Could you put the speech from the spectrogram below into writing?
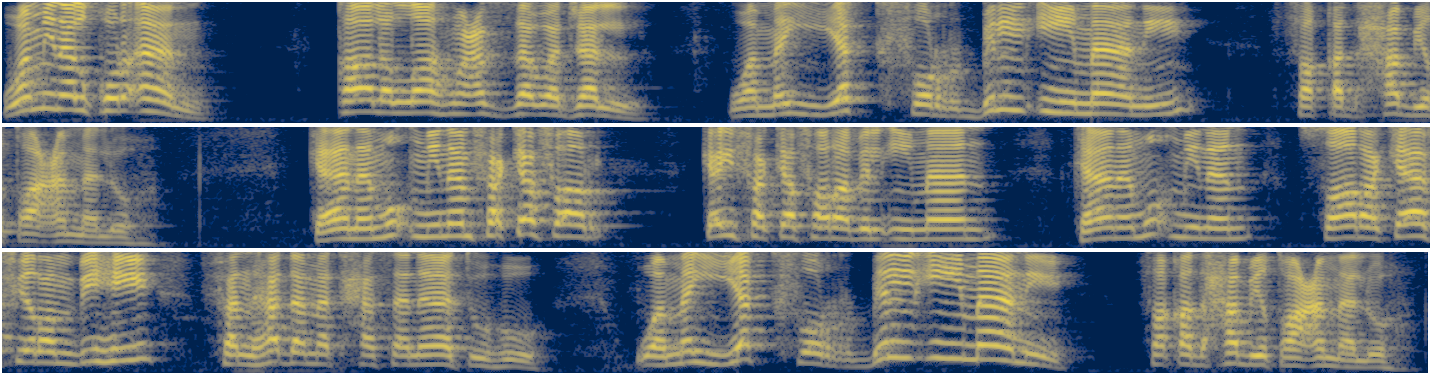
ومن القرآن قال الله عز وجل ومن يكفر بالإيمان فقد حبط عمله. كان مؤمنا فكفر. كيف كفر بالإيمان؟ كان مؤمنا صار كافرا به فانهدمت حسناته. ومن يكفر بالإيمان فقد حبط عمله.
